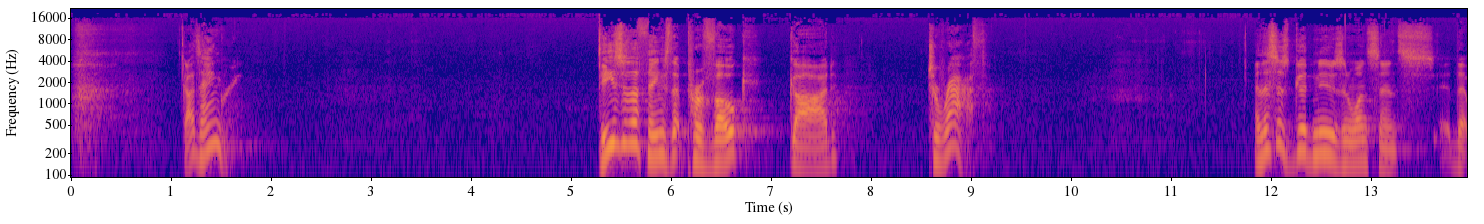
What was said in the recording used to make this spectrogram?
God's angry. These are the things that provoke God to wrath. And this is good news in one sense that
